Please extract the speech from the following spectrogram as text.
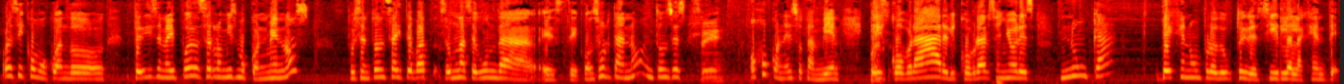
ahora sí como cuando te dicen ahí puedes hacer lo mismo con menos, pues entonces ahí te va una segunda este, consulta, ¿no? Entonces, Sí. ojo con eso también, Pues- el cobrar, el cobrar, señores, nunca dejen un producto y decirle a la gente,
